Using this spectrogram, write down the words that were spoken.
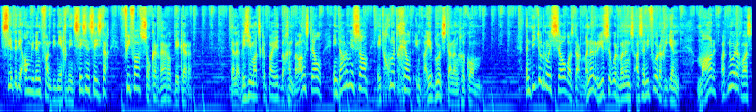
sedert die aanbieding van die 1966 FIFA Sokker Wêreldbeker. Televisiemaatskappye het begin belangstel en daarmee saam het groot geld en wye blootstelling gekom. In die toernooi self was daar minder reuse oorwinnings as in die vorige een, maar wat nodig was,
